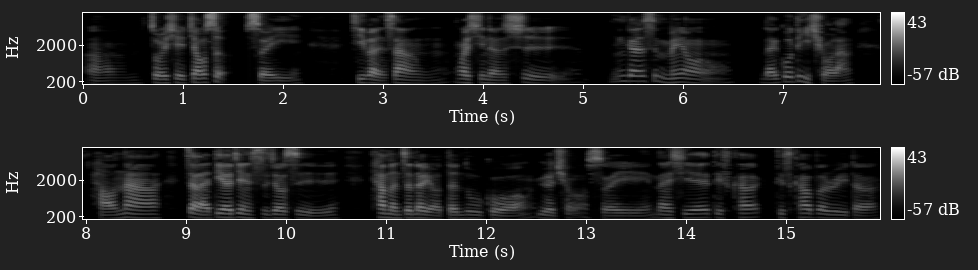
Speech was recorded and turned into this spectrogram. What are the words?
嗯，做一些交涉，所以基本上外星人是应该是没有来过地球啦。好，那再来第二件事就是。他们真的有登陆过月球，所以那些 Disco Discovery 的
